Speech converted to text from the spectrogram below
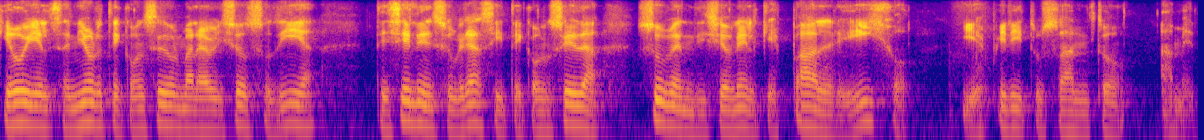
Que hoy el Señor te conceda un maravilloso día, te llene en su gracia y te conceda su bendición, el que es Padre, Hijo y Espíritu Santo. Amén.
